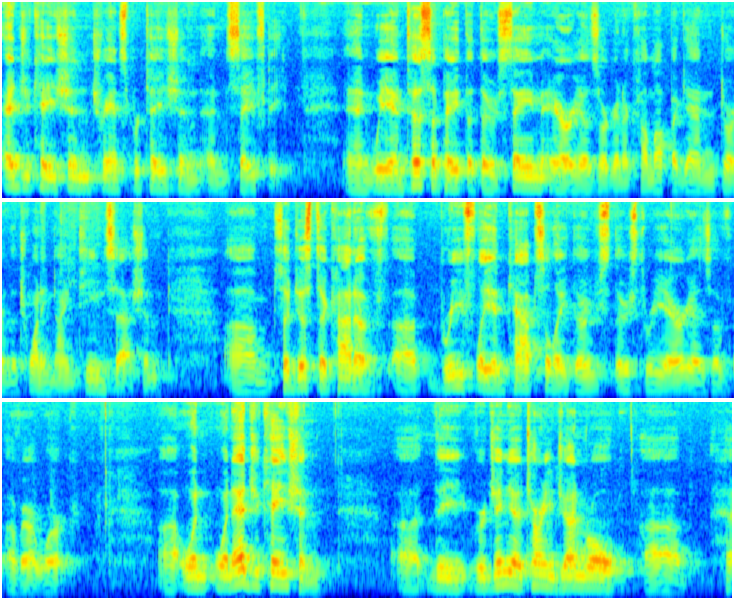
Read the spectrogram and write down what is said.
education, transportation, and safety. And we anticipate that those same areas are going to come up again during the 2019 session. Um, so just to kind of uh, briefly encapsulate those, those three areas of, of our work. Uh, when, when education, the Virginia Attorney General uh,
